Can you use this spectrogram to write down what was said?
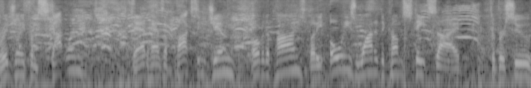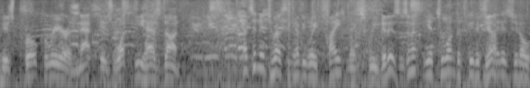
Originally from Scotland, Dad has a boxing gym over the pond, but he always wanted to come stateside to pursue his pro career, and that is what he has done. That's an interesting heavyweight fight next week. It is, isn't it? Yeah, two undefeated Yeah. fighters. You know,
